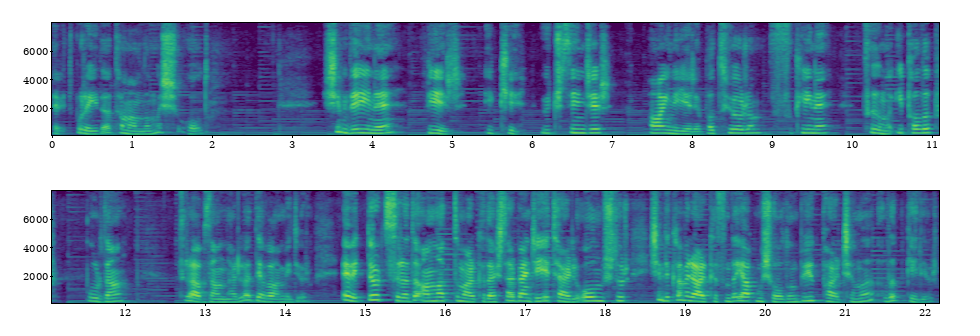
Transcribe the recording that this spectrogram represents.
Evet burayı da tamamlamış oldum. Şimdi yine 1 2 3 zincir aynı yere batıyorum. Sık iğne tığıma ip alıp buradan trabzanlarla devam ediyorum. Evet 4 sırada anlattım arkadaşlar. Bence yeterli olmuştur. Şimdi kamera arkasında yapmış olduğum büyük parçamı alıp geliyorum.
